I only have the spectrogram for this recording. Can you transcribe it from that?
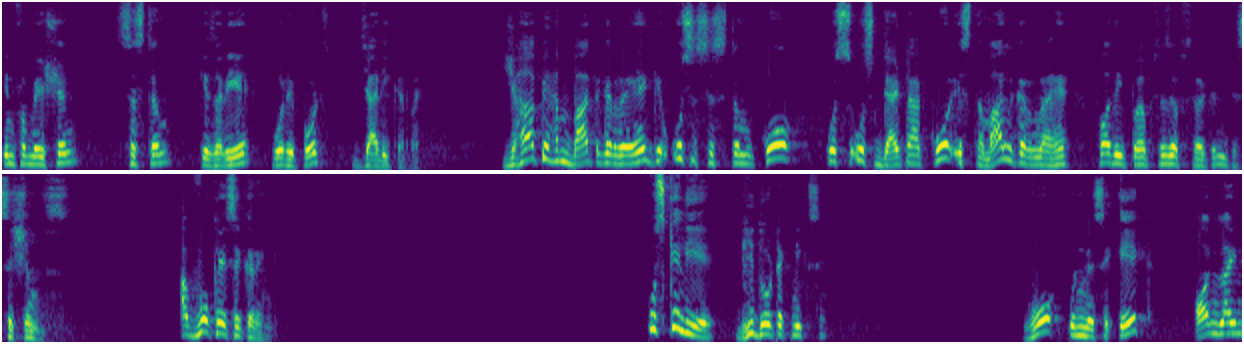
انفارمیشن سسٹم کے ذریعے وہ رپورٹ جاری کر رہے ہیں۔ یہاں پہ ہم بات کر رہے ہیں کہ اس سسٹم کو، اس اس ڈیٹا کو استعمال کرنا ہے for the purpose of certain decisions اب وہ کیسے کریں گے؟ اس کے لیے بھی دو ٹیکنیکس ہیں۔ وہ ان میں سے ایک آن لائن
